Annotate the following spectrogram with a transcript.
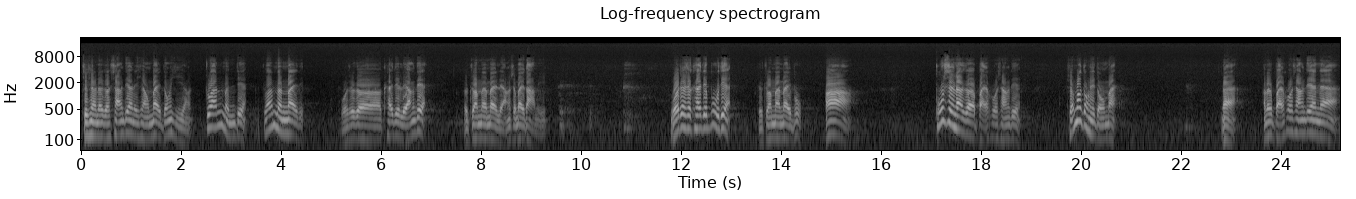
就像那个商店里像卖东西一样，专门店，专门卖的。我这个开的粮店，专门卖粮食、卖大米。我这是开的布店，就专门卖布，啊，不是那个百货商店，什么东西都卖。哎，那个百货商店呢，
